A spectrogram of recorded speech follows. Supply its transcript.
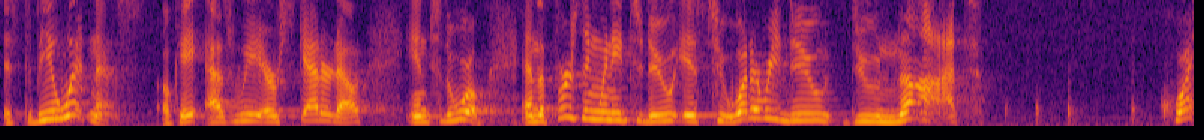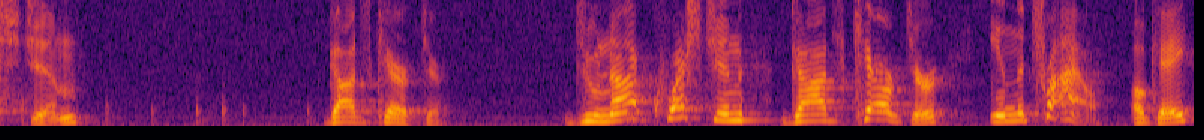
It's to be a witness, okay, as we are scattered out into the world. And the first thing we need to do is to, whatever you do, do not question God's character. Do not question God's character in the trial, okay?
